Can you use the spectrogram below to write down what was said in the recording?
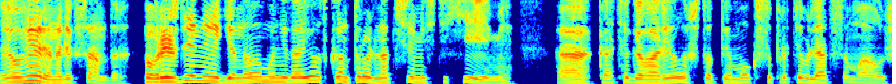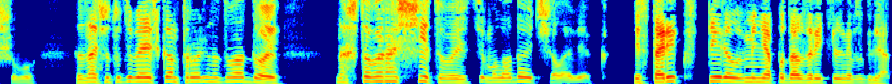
Ты уверен, Александр? Повреждение генома не дает контроль над всеми стихиями. А Катя говорила, что ты мог сопротивляться Малышеву. Значит, у тебя есть контроль над водой. На что вы рассчитываете, молодой человек? И старик вперил в меня подозрительный взгляд.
